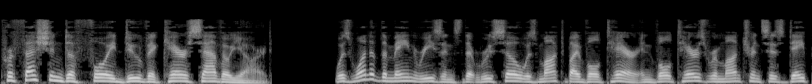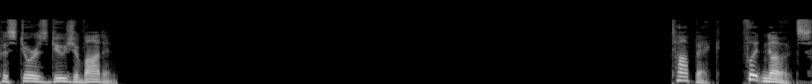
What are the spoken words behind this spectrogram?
Profession de foi du vicaire Savoyard was one of the main reasons that Rousseau was mocked by Voltaire in Voltaire's Remontrances des Pasteurs du Gévaudan. Footnotes.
